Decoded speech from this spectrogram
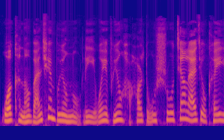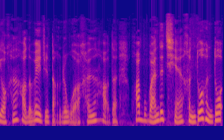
我可能完全不用努力，我也不用好好读书，将来就可以有很好的位置等着我，很好的花不完的钱，很多很多。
